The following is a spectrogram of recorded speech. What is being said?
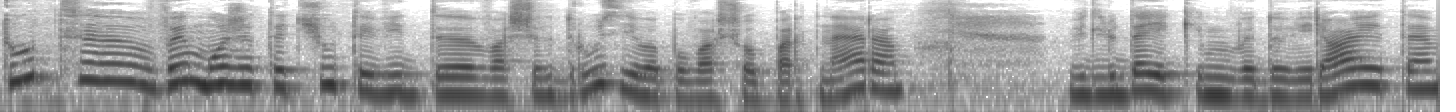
тут е, ви можете чути від е, ваших друзів або вашого партнера від людей, яким ви довіряєте,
